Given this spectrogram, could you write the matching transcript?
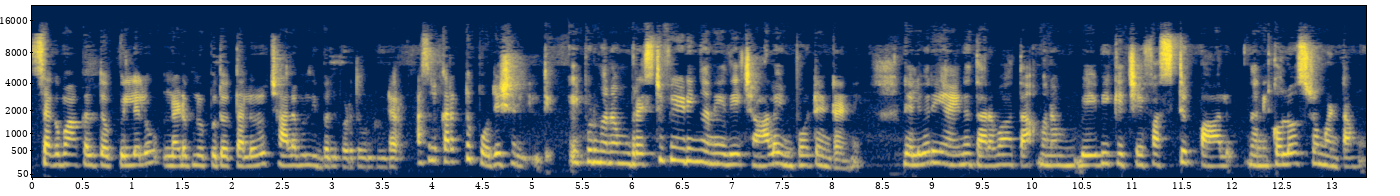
సగం ఆకలితో పిల్లలు నడుపు నొప్పితో తల్లులు చాలా మంది ఇబ్బంది పడుతూ ఉంటుంటారు. అసలు కరెక్ట్ పొజిషన్ ఏంటి? ఇప్పుడు మనం బ్రెస్ట్ ఫీడింగ్ అనేది చాలా ఇంపార్టెంట్ అండి. డెలివరీ అయిన తర్వాత మనం బేబీకి ఇచ్చే ఫస్ట్ పాలు దాన్ని కొలోస్ట్రమ్ అంటాము.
